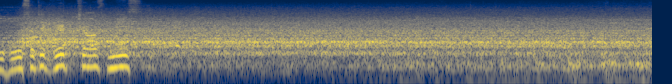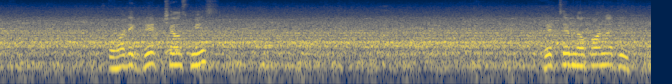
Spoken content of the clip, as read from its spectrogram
Oh, such a great chance miss. Oh, what a great chance miss. Great save now corner kick.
